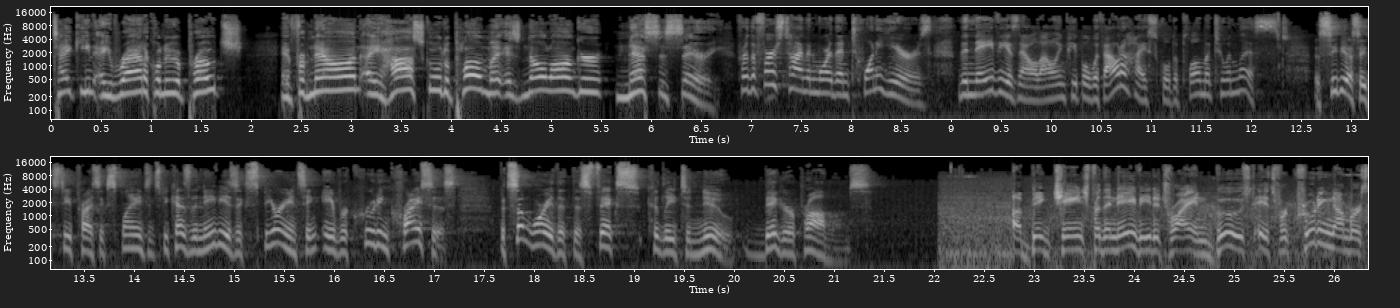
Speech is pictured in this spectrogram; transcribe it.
taking a radical new approach. And from now on, a high school diploma is no longer necessary. For the first time in more than 20 years, the Navy is now allowing people without a high school diploma to enlist. As CBS 8 Steve Price explains, it's because the Navy is experiencing a recruiting crisis. But some worry that this fix could lead to new, bigger problems. A big change for the Navy to try and boost its recruiting numbers.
